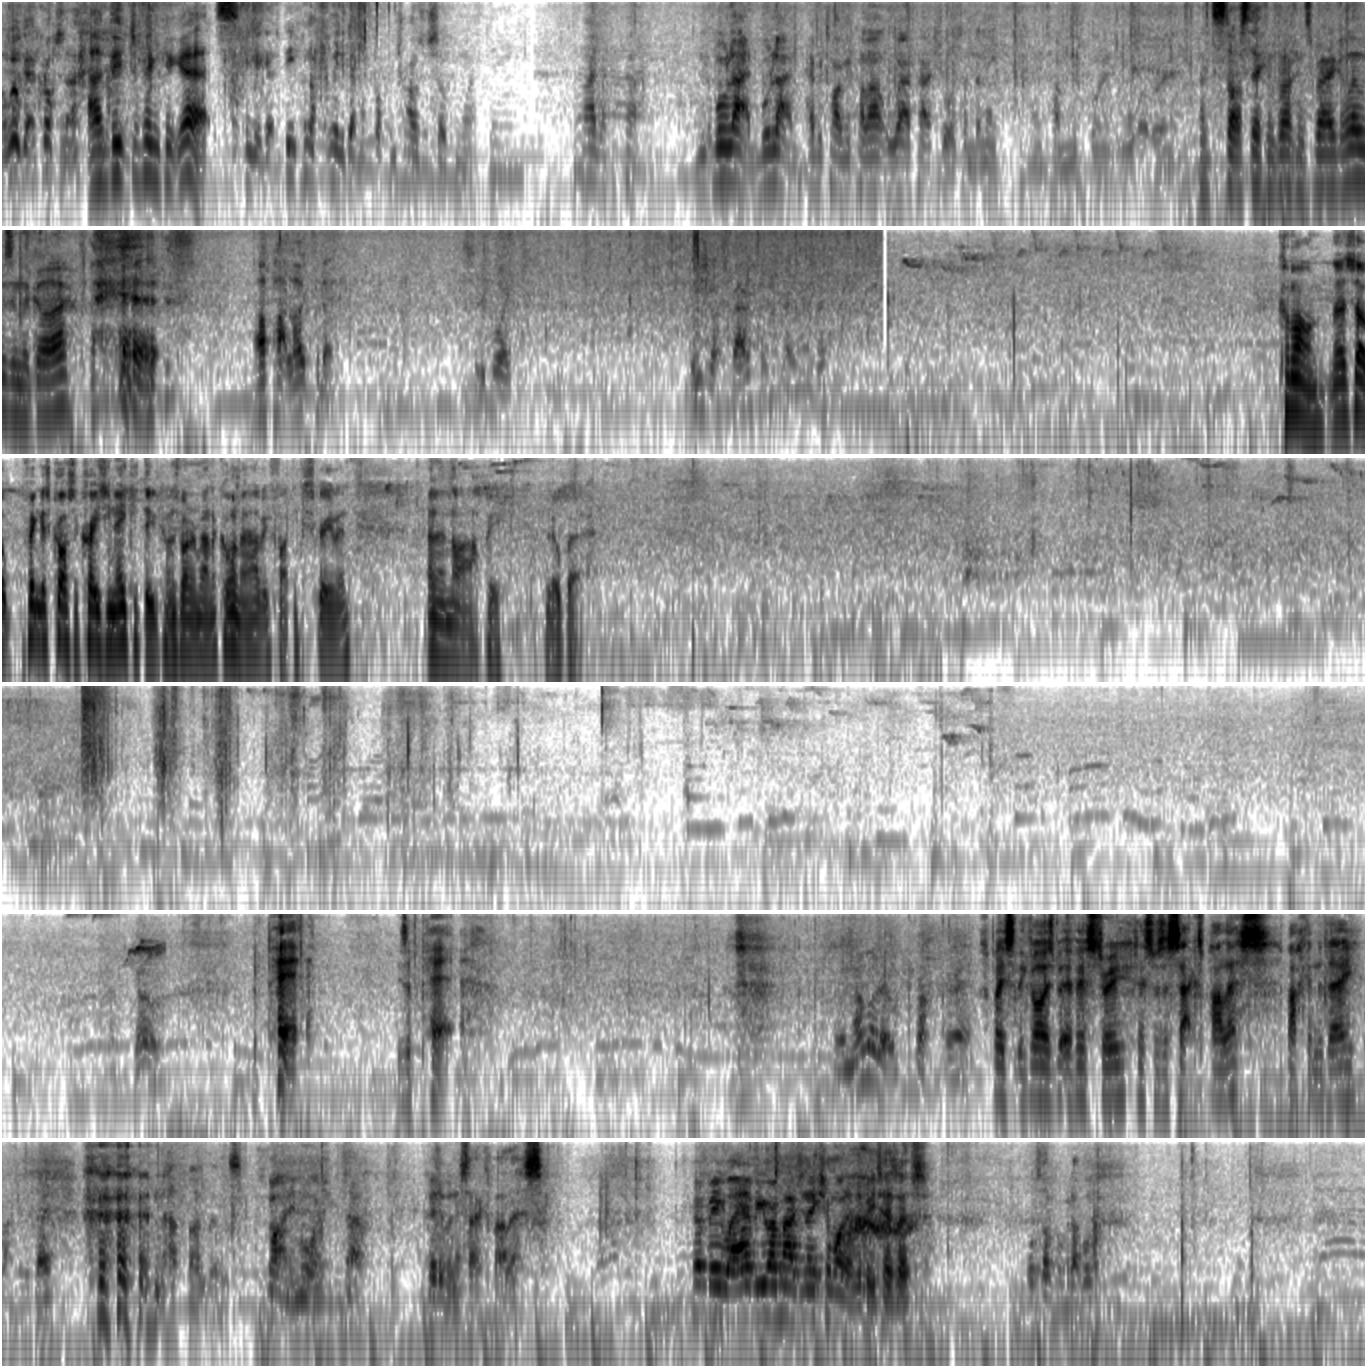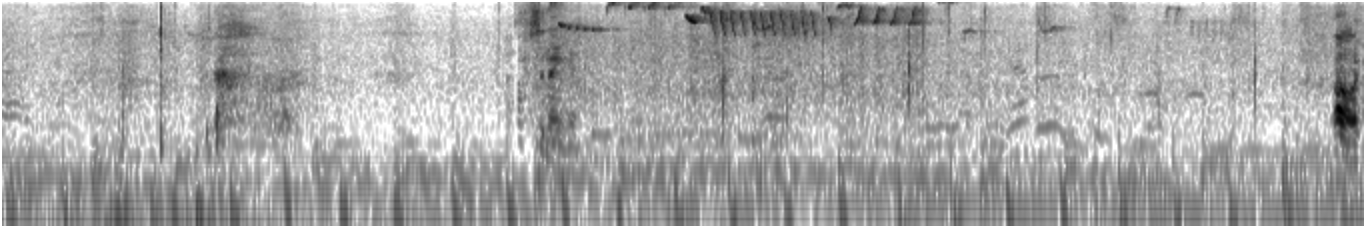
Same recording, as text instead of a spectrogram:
I will get across there. How deep do you think it gets? I think it gets deep enough for me to get my fucking trousers soaking wet. I had like a pair. We'll learn, we'll learn. Every time we come out, we wear a pair of shorts underneath. Anytime we need to go in the water, we're in it. I have to start sticking fucking spare clothes in the car. I'll pat light today. Silly boy. He's got spare so Come on, let's hope. Fingers crossed a crazy naked dude comes running around the corner. I'll be fucking screaming. And then not happy. A little bit. Pit is a pit. Another little structure here. So basically guys, bit of history. This was a Saxe Palace back in the day. back in the day. nah, fuck those. It's not anymore, as you can tell. Could have been a Saxe Palace. Could be whatever your imagination wanted to be, Tezos. What's up with that one?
